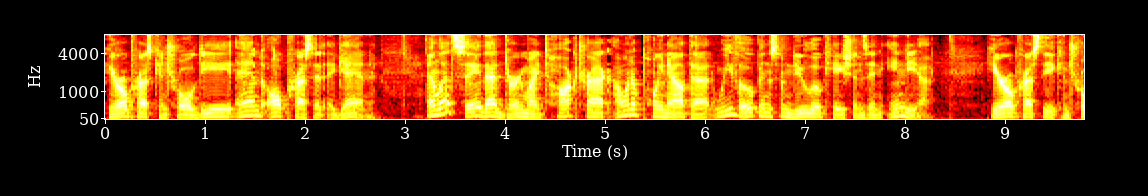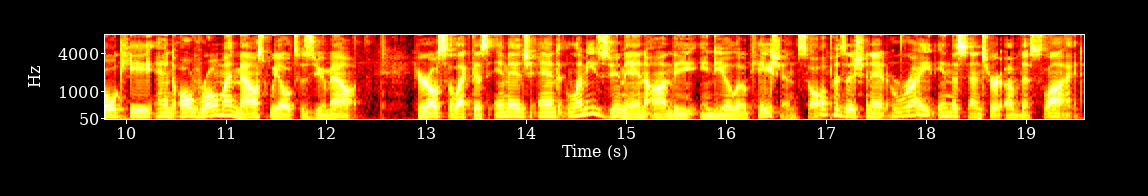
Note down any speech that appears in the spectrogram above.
Here I'll press Ctrl D and I'll press it again. And let's say that during my talk track, I want to point out that we've opened some new locations in India. Here I'll press the Control key and I'll roll my mouse wheel to zoom out. Here I'll select this image and let me zoom in on the India location. So I'll position it right in the center of this slide.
